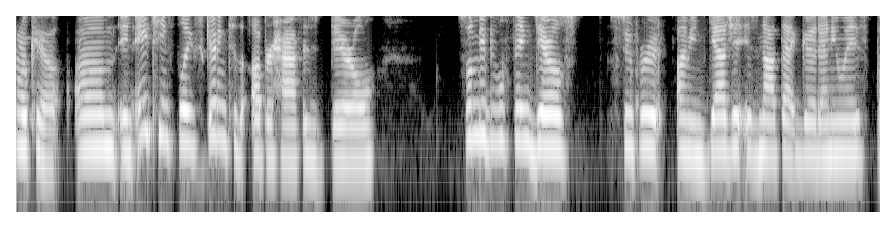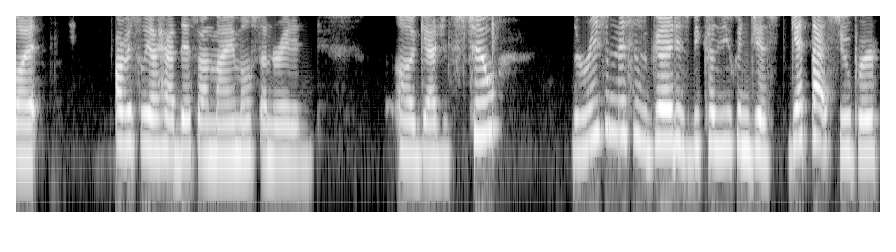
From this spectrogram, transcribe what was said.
okay um in 18th place getting to the upper half is Darryl. Some people think Darryl's super i mean gadget is not that good anyways but obviously i had this on my most underrated uh, gadgets too. The reason this is good is because you can just get that super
